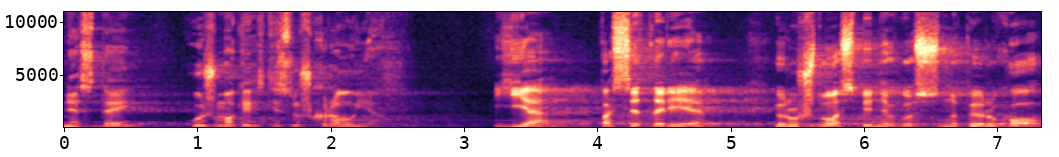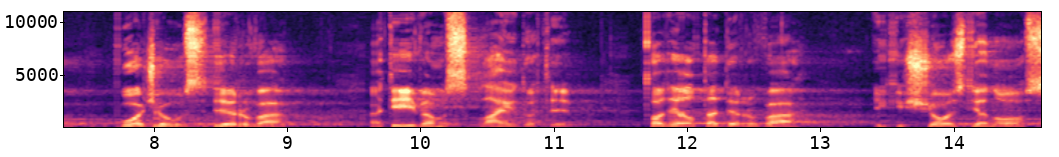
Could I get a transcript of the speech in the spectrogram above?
nes tai užmokestis už kraują. Jie pasitarė ir už tuos pinigus nupirko puodžiaus dirvą ateiviams laidoti. Todėl ta dirva iki šios dienos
